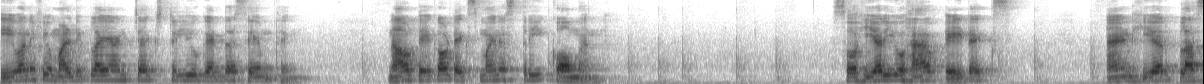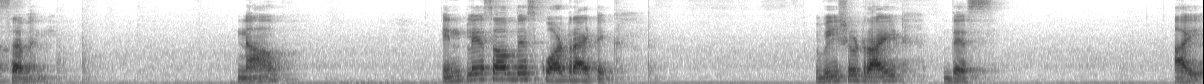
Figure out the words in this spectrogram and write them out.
Even if you multiply and check still you get the same thing. Now take out x minus 3 common. So here you have 8x and here plus 7. Now in place of this quadratic we should write this. I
